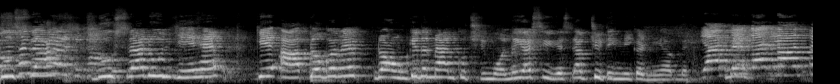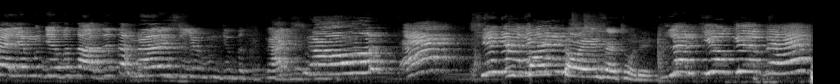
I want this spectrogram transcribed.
दूसरा दूसरा रूल ये है कि आप लोगों ने राउंड के दरमियान कुछ नहीं बोलना यार सीरियसली आप चीटिंग नहीं करनी है आपने। यार है पहले मुझे बता देता मैं इसलिए मुझे बता नेक्स्ट राउंड ये टॉयज है थोड़े। लड़कियों के बैग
